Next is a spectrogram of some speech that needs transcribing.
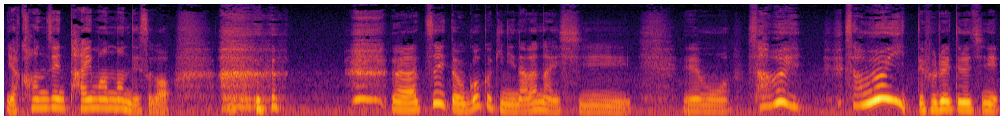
いや完全怠慢なんですが。暑いと動く気にならないし、えー、もう寒い寒いって震えてるうちに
